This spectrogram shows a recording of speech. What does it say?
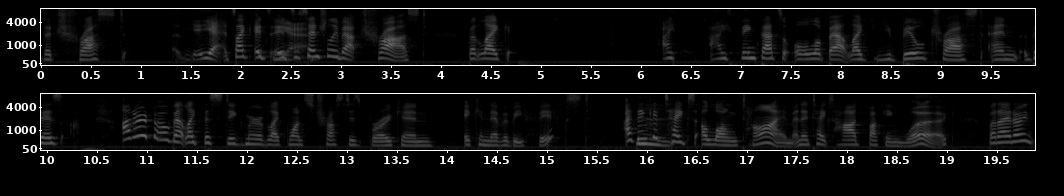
the trust yeah, it's like it's it's Yeah. essentially about trust, but like I I think that's all about like you build trust and there's I don't know about like the stigma of like once trust is broken, it can never be fixed. I think it hmm. takes a long time and it takes hard fucking work, but I don't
